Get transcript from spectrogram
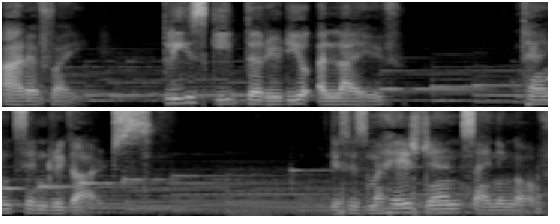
RFI. Please keep the radio alive. Thanks and regards. This is Mahesh Jain signing off.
